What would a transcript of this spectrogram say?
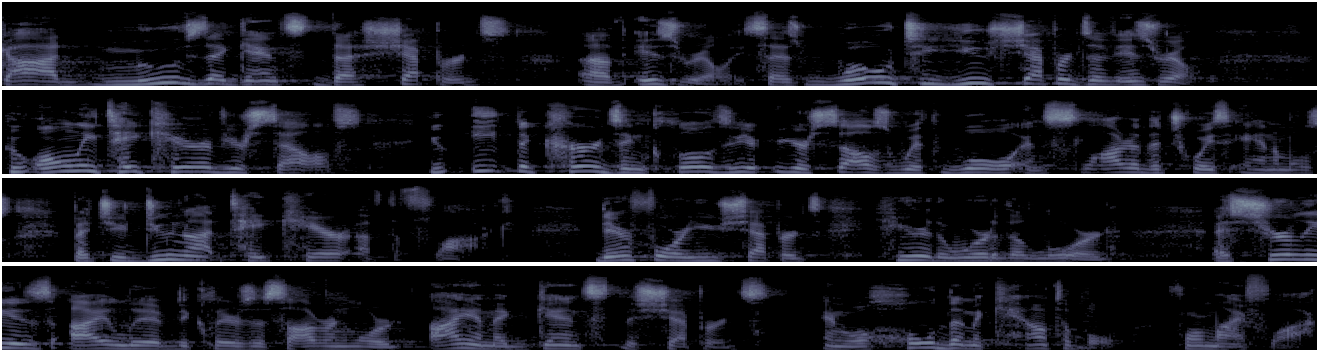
God moves against the shepherds of Israel. He says, Woe to you, shepherds of Israel, who only take care of yourselves. You eat the curds and clothe yourselves with wool and slaughter the choice animals, but you do not take care of the flock. Therefore, you shepherds, hear the word of the Lord. As surely as I live, declares the sovereign Lord, I am against the shepherds and will hold them accountable for my flock.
